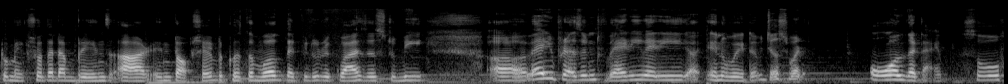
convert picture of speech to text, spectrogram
to make sure that our brains are in top shape because the work that we do requires us to be uh, very present very very uh, innovative just what all the time. So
